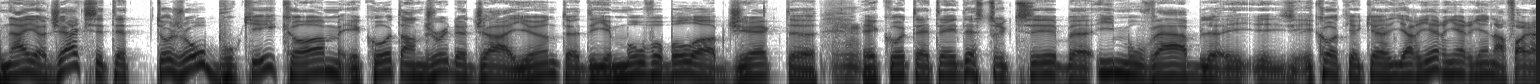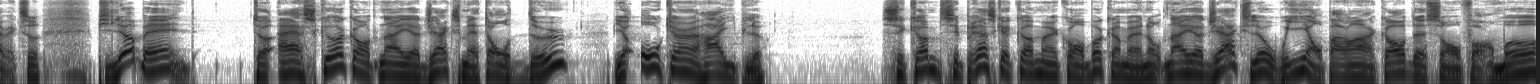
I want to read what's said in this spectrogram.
Nia Jax était toujours booké comme, écoute, Andre the Giant, euh, The Immovable Object, euh, écoute, est indestructible, euh, immovable. euh, écoute, il n'y a rien, rien, rien à faire avec ça. Puis là, ben, t'as Asuka contre Nia Jax, mettons deux, il n'y a aucun hype, là. C'est comme c'est presque comme un combat comme un autre. Nia Jax, là, oui, on parle encore de son format,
